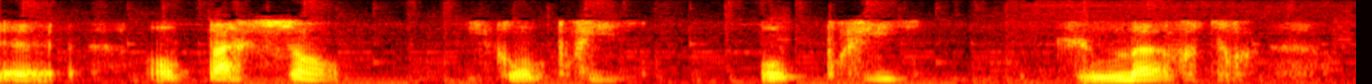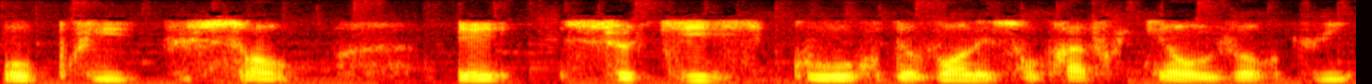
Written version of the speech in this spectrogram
euh, en passant, y compris au prix du meurtre, au prix du sang, et ce qui court devant les Centrafricains aujourd'hui,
